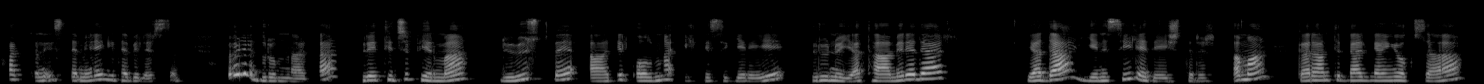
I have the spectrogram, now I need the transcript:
hakkını istemeye gidebilirsin. Böyle durumlarda üretici firma dürüst ve adil olma ilkesi gereği ürünü ya tamir eder ya da yenisiyle değiştirir. Ama garanti belgen yoksa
